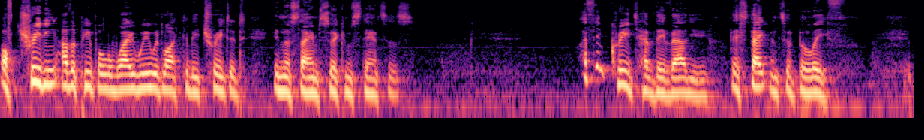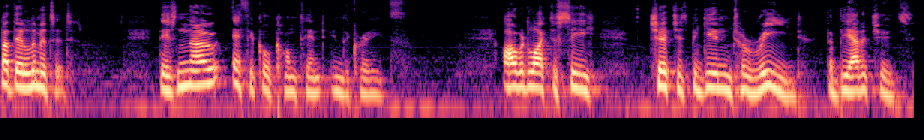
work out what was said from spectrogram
of treating other people the way we would like to be treated in the same circumstances. I think creeds have their value, they're statements of belief, but they're limited. There's no ethical content in the creeds. I would like to see churches begin to read the Beatitudes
